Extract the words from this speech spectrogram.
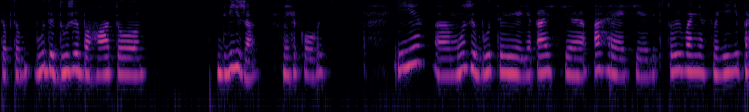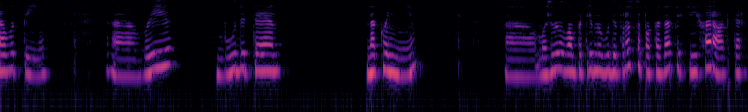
Тобто буде дуже багато двіжа якогось. І е, може бути якась агресія, відстоювання своєї правоти. Ви будете на коні. Можливо, вам потрібно буде просто показати свій характер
